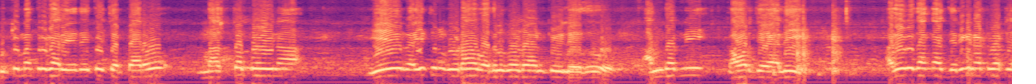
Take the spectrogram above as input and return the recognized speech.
ముఖ్యమంత్రి గారు ఏదైతే చెప్పారో నష్టపోయిన ఏ రైతును కూడా వదులుకోవడానికి లేదు అందరినీ కవర్ చేయాలి. అదేవిధంగా జరిగినటువంటి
